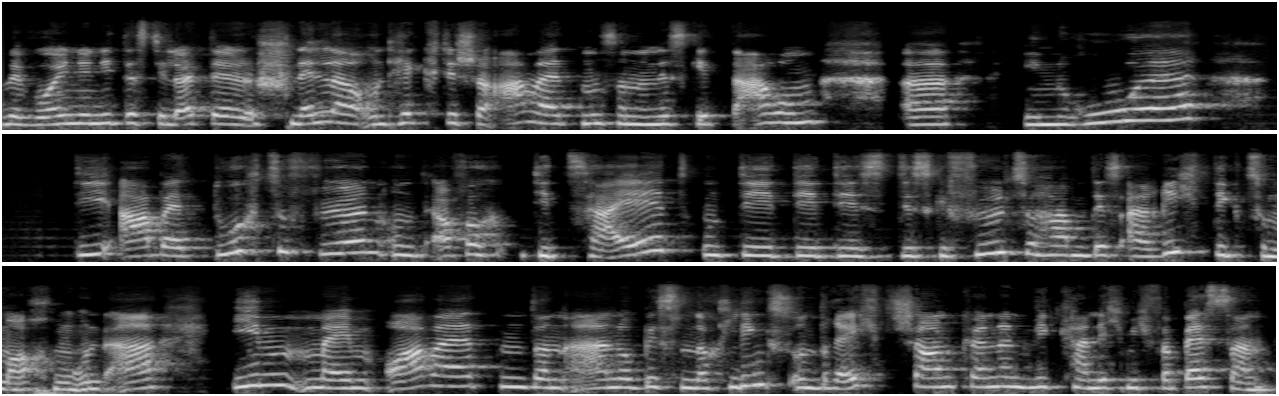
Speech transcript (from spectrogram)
wir wollen ja nicht, dass die Leute schneller und hektischer arbeiten, sondern es geht darum, äh, in Ruhe die Arbeit durchzuführen und einfach die Zeit und die, die, das, das Gefühl zu haben, das auch richtig zu machen und auch in meinem Arbeiten dann auch noch ein bisschen nach links und rechts schauen können, wie kann ich mich verbessern.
